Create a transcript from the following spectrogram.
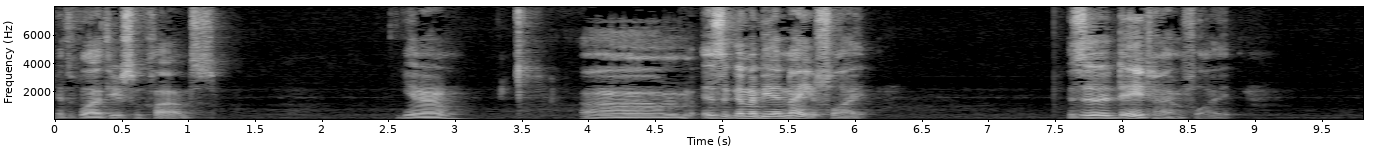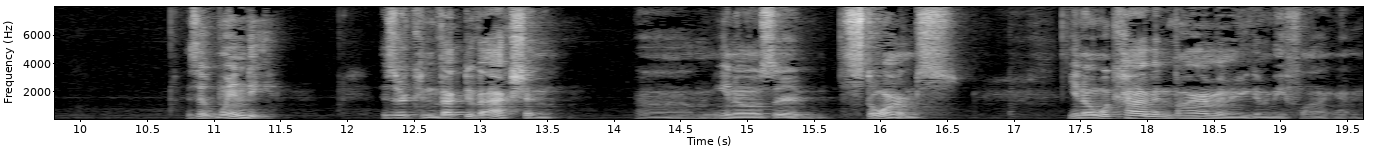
You have to fly through some clouds. You know? Um, is it going to be a night flight? Is it a daytime flight? Is it windy? Is there convective action? Um, you know, is there storms? You know, what kind of environment are you going to be flying in?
